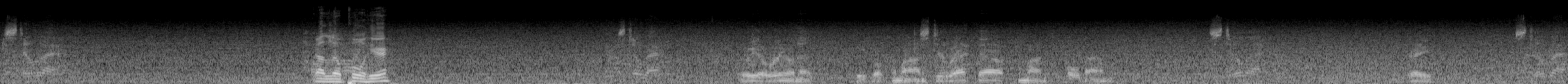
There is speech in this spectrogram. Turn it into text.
He's still there. Got a little pull here. Still there. We're gonna ruin it. People, come on. Still Direct out. Come on. hold down. Still there. Great. Still there.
